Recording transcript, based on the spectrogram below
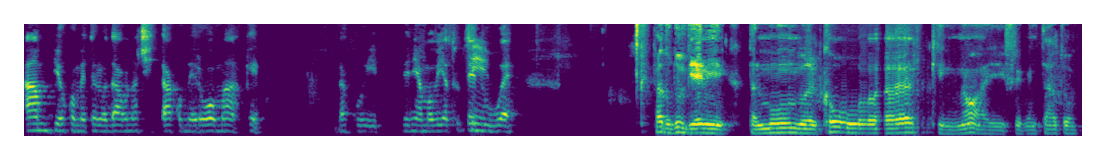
ampio come te lo dà una città come Roma, che, da cui veniamo via tutte e due. Tra l'altro tu vieni dal mondo del co-working, no? hai frequentato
